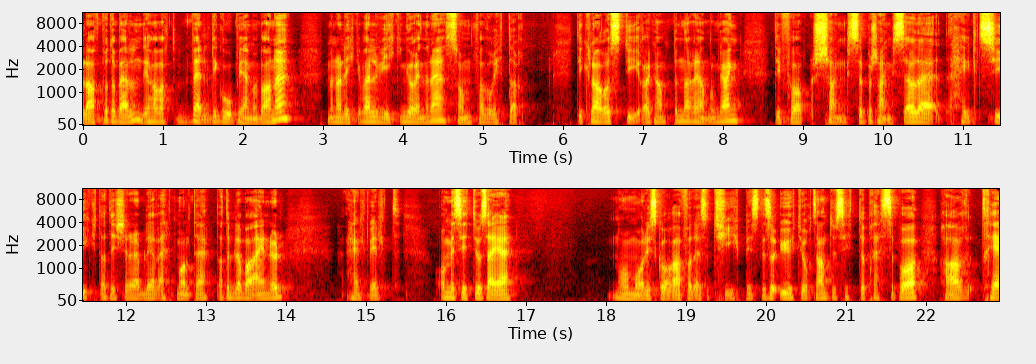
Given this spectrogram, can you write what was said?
lavt på tabellen. De har vært veldig gode på hjemmebane, men allikevel Viking går inn i det som favoritter. De klarer å styre kampen der i andre omgang. De får sjanse på sjanse, og det er helt sykt at ikke det blir ett mål til. At det blir bare 1-0. Helt vilt. Og vi sitter jo og sier nå må de skåre, for det er så typisk. Det er så utgjort. sant? Du sitter og presser på, har tre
